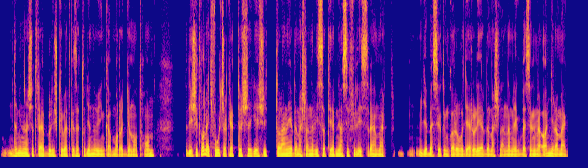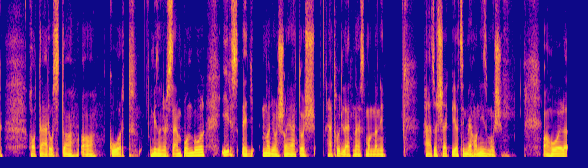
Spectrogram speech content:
De minden esetre ebből is következett, hogy a nő inkább maradjon otthon, és itt van egy furcsa kettőség, és itt talán érdemes lenne visszatérni a szifiliszre, mert ugye beszéltünk arról, hogy erről érdemes lenne még beszélni, mert annyira meghatározta a kort bizonyos szempontból. Írsz egy nagyon sajátos, hát hogy lehetne ezt mondani, házasságpiaci mechanizmus, ahol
